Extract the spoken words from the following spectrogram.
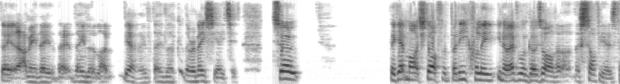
they, I mean, they, they, they look like, yeah, they, they look, they're emaciated. So they get marched off, but equally, you know, everyone goes, "Oh, the, the Soviets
